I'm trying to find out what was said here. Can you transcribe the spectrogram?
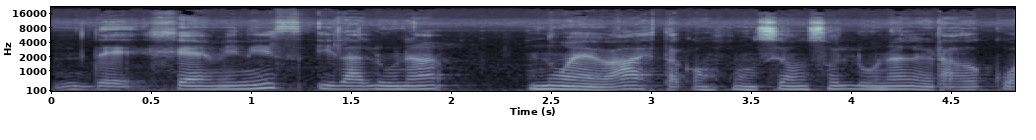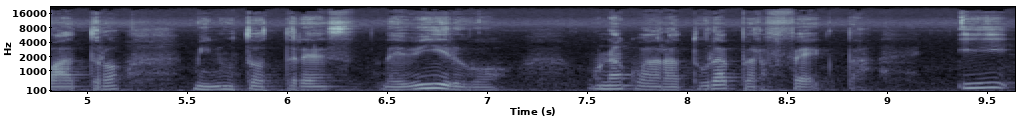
de Géminis y la luna nueva, esta conjunción Sol-Luna en el grado 4, minuto 3 de Virgo. Una cuadratura perfecta. Y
